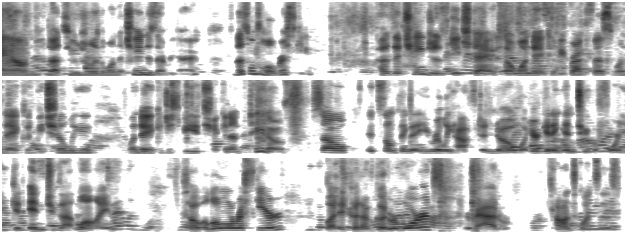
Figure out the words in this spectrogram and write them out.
And that's usually the one that changes every day. So this one's a little risky because it changes each day. So one day it could be breakfast, one day it could be chili, one day it could just be chicken and potatoes. So it's something that you really have to know what you're getting into before you get into that line. So a little more riskier, but it could have good rewards or bad consequences.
